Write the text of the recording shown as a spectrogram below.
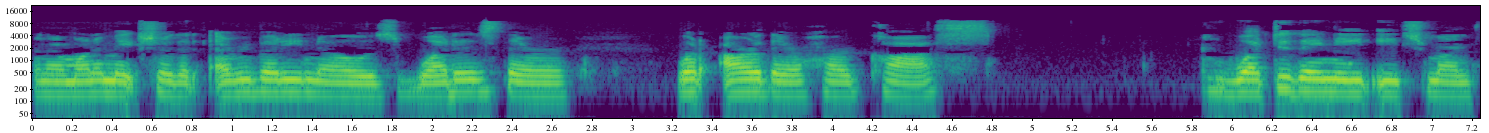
and I want to make sure that everybody knows what is their what are their hard costs? What do they need each month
